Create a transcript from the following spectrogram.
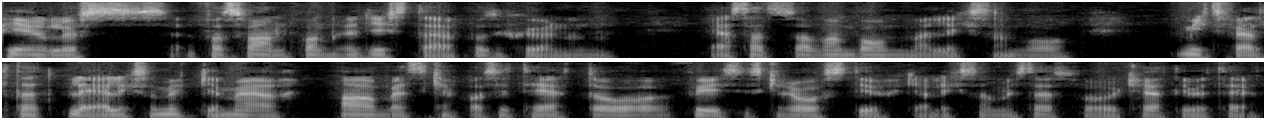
Pirlus försvann från registerpositionen. Ersattes av Van Bommel liksom och mittfältet blev liksom mycket mer arbetskapacitet och fysisk råstyrka liksom istället för kreativitet.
